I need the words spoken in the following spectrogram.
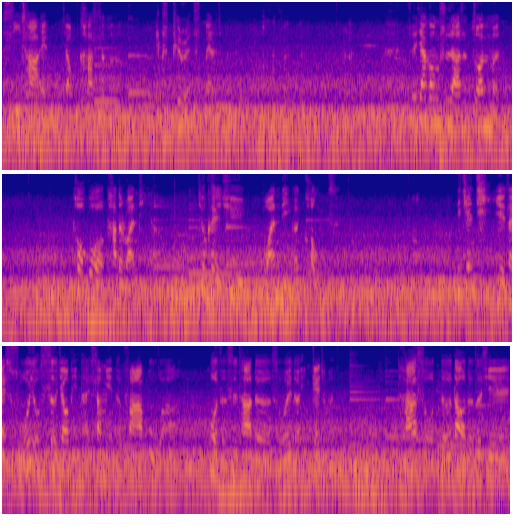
CXM，叫 Customer Experience Management。这家公司啊是专门透过它的软体啊，就可以去管理跟控制一间企业在所有社交平台上面的发布啊，或者是它的所谓的 engagement。他所得到的这些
